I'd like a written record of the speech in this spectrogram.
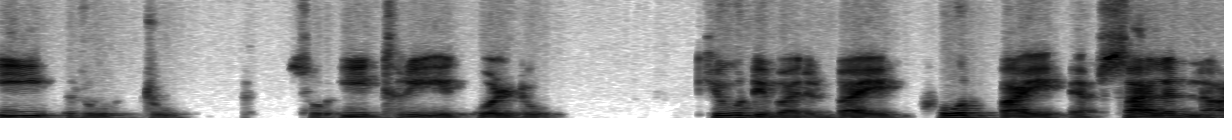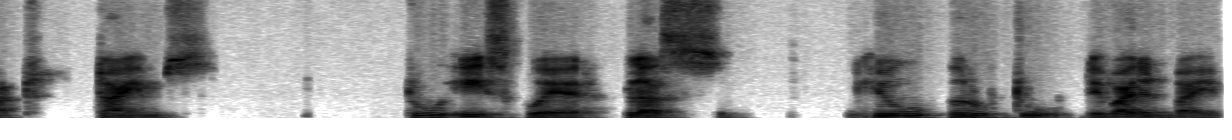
E root 2. So E3 equal to Q divided by 4 pi epsilon naught times 2A square plus Q root 2 divided by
